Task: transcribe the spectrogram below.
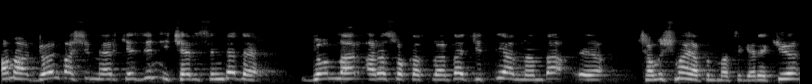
Ama Gölbaşı merkezin içerisinde de yollar, ara sokaklarda ciddi anlamda e, çalışma yapılması gerekiyor.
